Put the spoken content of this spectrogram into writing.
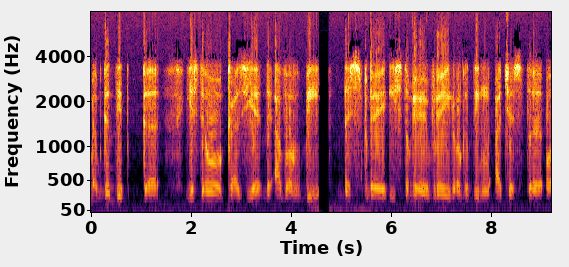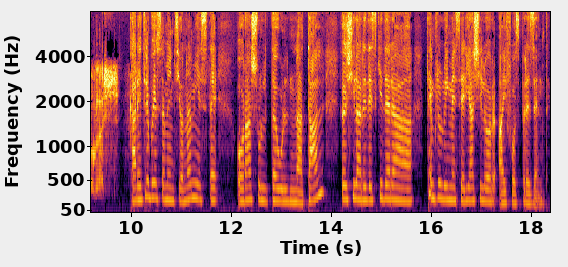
m-am gândit că este o ocazie de a vorbi despre istoria evreilor din acest uh, oraș. Care trebuie să menționăm este orașul tău natal uh, și la redeschiderea templului meseriașilor ai fost prezent.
